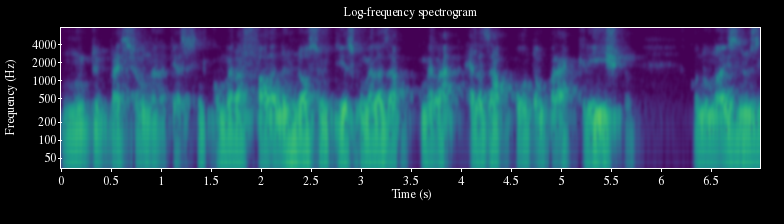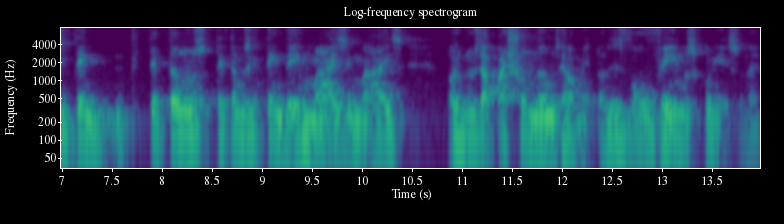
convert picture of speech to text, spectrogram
muito impressionante assim como ela fala nos nossos dias, como elas como ela, elas apontam para Cristo, quando nós nos tentamos tentamos entender mais e mais, nós nos apaixonamos realmente, nós desenvolvemos com isso, né?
